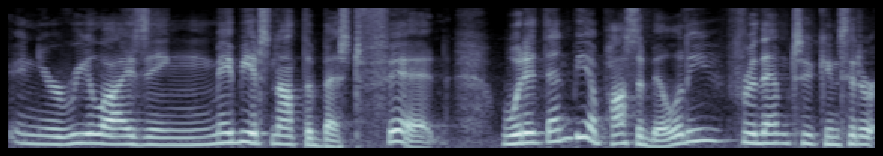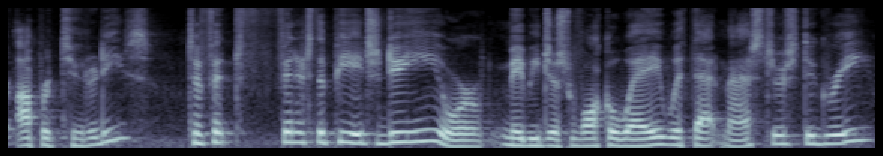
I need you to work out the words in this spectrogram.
and you're realizing maybe it's not the best fit, would it then be a possibility for them to consider opportunities to fit, finish the PhD or maybe just walk away with that master's degree?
